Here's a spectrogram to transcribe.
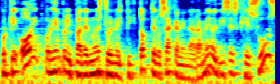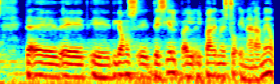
porque hoy, por ejemplo, el Padre Nuestro en el TikTok te lo sacan en arameo y dices Jesús, eh, digamos, decía el Padre Nuestro en arameo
